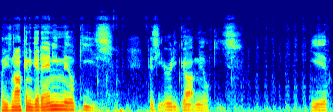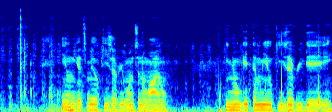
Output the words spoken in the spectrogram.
But he's not going to get any milkies. Because he already got milkies. Yep. He only gets milkies every once in a while. He don't get the milkies every day.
